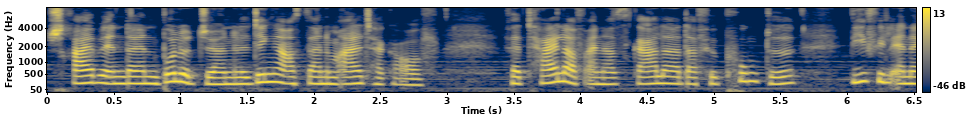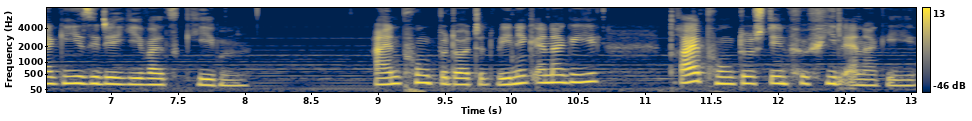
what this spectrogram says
Schreibe in deinen Bullet Journal Dinge aus deinem Alltag auf. Verteile auf einer Skala dafür Punkte, wie viel Energie sie dir jeweils geben. Ein Punkt bedeutet wenig Energie, drei Punkte stehen für viel Energie.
